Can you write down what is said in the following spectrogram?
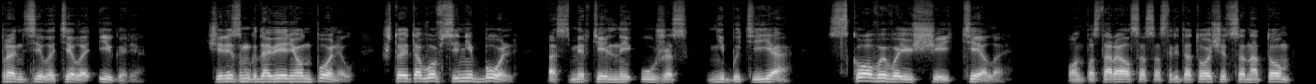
пронзила тело Игоря. Через мгновение он понял, что это вовсе не боль, а смертельный ужас небытия, сковывающий тело. Он постарался сосредоточиться на том,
